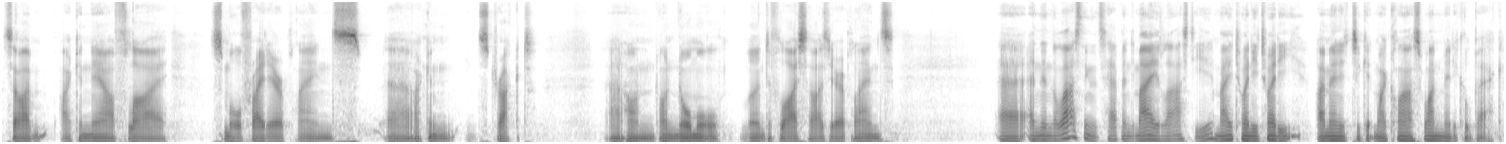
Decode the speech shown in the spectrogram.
So I'm, I can now fly small freight airplanes. Uh, I can instruct uh, on, on normal learn to fly size airplanes. Uh, and then the last thing that's happened, May last year, May 2020, I managed to get my Class 1 medical back.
